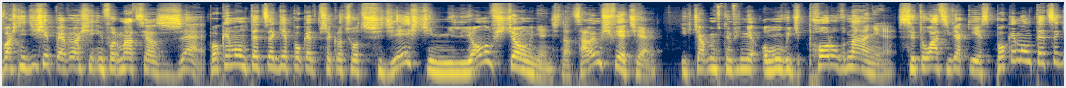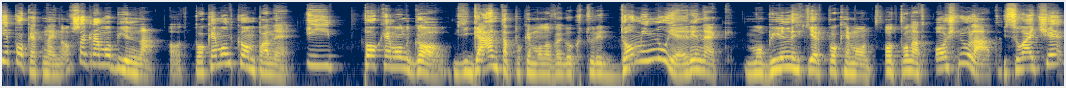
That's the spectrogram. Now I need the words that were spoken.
właśnie dzisiaj pojawiła się informacja, że Pokémon TCG Pocket przekroczyło 30 milionów ściągnięć na całym świecie i chciałbym w tym filmie omówić porównanie sytuacji, w jakiej jest Pokémon TCG Pocket, najnowsza gra mobilna od Pokémon Company i Pokémon Go, giganta pokemonowego, który dominuje rynek mobilnych gier Pokémon od ponad 8 lat. I słuchajcie,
